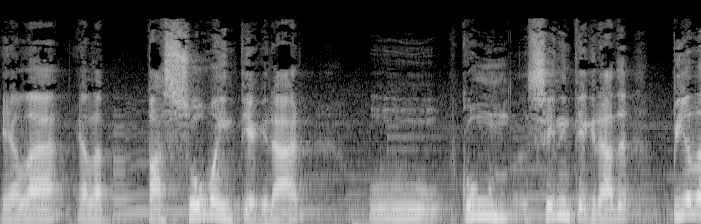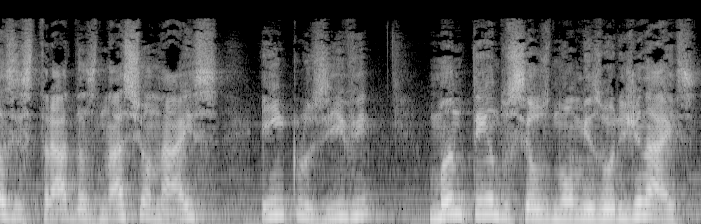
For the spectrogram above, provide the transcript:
ela, ela passou a integrar o, com ser integrada pelas estradas nacionais inclusive, mantendo seus nomes originais.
